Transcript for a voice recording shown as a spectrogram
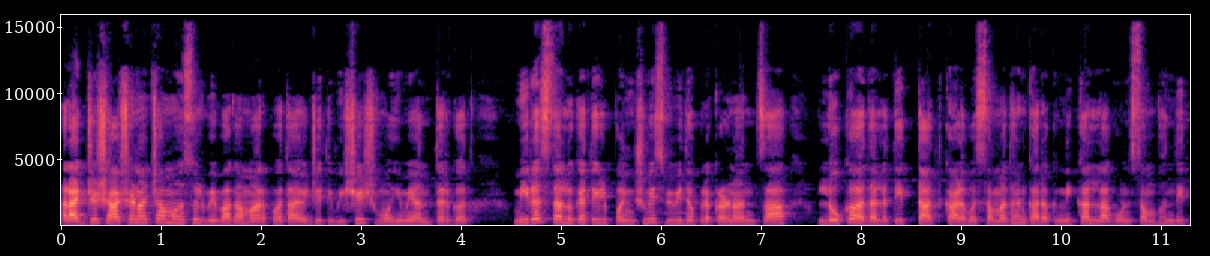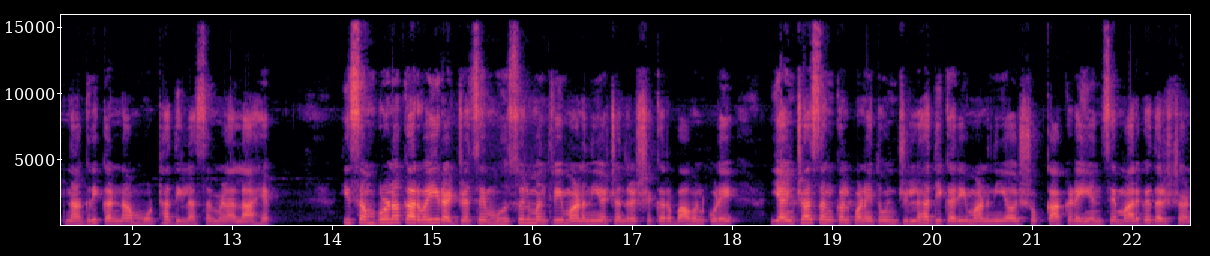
राज्य शासनाच्या महसूल विभागामार्फत आयोजित विशेष मोहिमेअंतर्गत मिरज तालुक्यातील पंचवीस विविध प्रकरणांचा लोक अदालतीत तात्काळ व समाधानकारक निकाल लागून संबंधित नागरिकांना मोठा दिलासा मिळाला आहे. ही संपूर्ण कारवाई राज्याचे महसूल मंत्री माननीय चंद्रशेखर बावनकुळे यांच्या संकल्पनेतून जिल्हाधिकारी माननीय अशोक काकडे यांचे मार्गदर्शन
